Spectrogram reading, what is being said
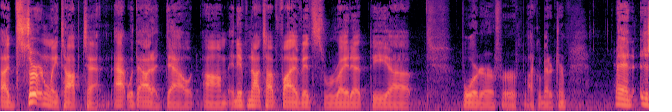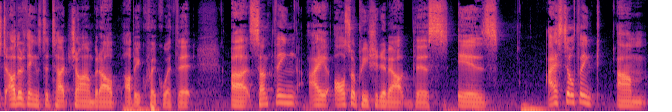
uh, certainly top 10 at, without a doubt um, and if not top 5 it's right at the uh, border for lack of a better term and just other things to touch on but i'll, I'll be quick with it uh, something i also appreciate about this is i still think um,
